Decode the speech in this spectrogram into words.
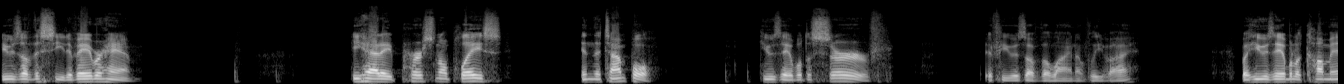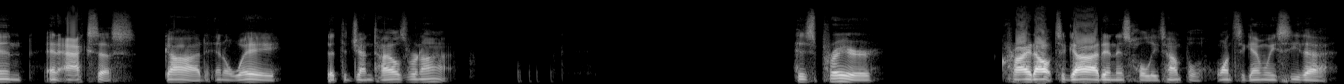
He was of the seed of Abraham. He had a personal place in the temple. He was able to serve if he was of the line of Levi but he was able to come in and access God in a way that the Gentiles were not. His prayer cried out to God in his holy temple. Once again, we see that.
